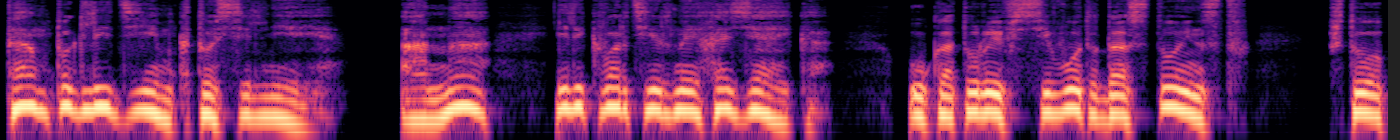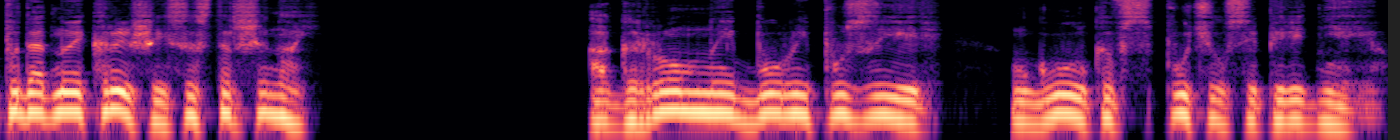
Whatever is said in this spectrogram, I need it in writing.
Там поглядим, кто сильнее. Она или квартирная хозяйка, у которой всего-то достоинств, что под одной крышей со старшиной. Огромный бурый пузырь гулко вспучился перед нею.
